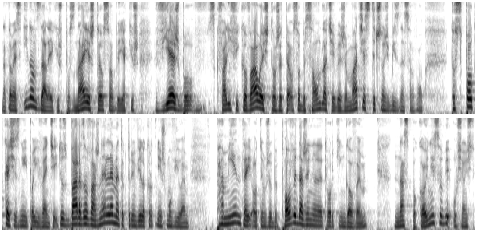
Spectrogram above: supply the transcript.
Natomiast idąc dalej, jak już poznajesz te osoby, jak już wiesz, bo skwalifikowałeś to, że te osoby są dla ciebie, że macie styczność biznesową, to spotkaj się z nimi po evencie. I to jest bardzo ważny element, o którym wielokrotnie już mówiłem. Pamiętaj o tym, żeby po wydarzeniu networkingowym na spokojnie sobie usiąść,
